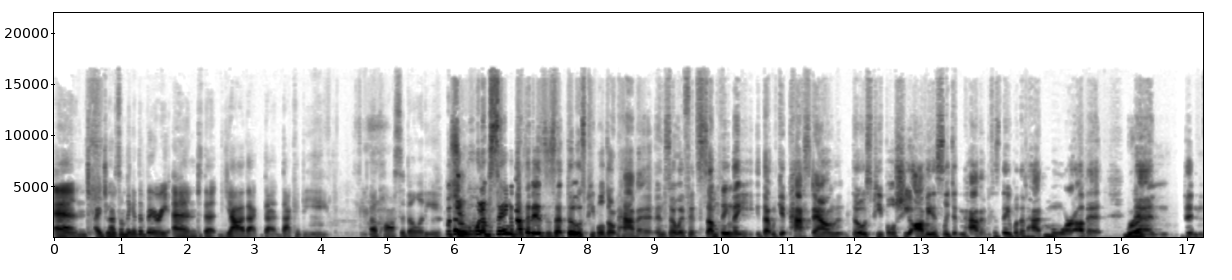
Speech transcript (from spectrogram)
end. I do have something at the very end that yeah, that that that could be a possibility. But, that, So- but what I'm saying about that is, is that those people don't have it, and so if it's something that y- that would get passed down, those people, she obviously didn't have it because they would have had more of it Right. than than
